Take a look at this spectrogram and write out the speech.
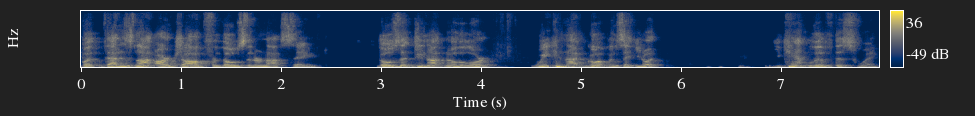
But that is not our job for those that are not saved. Those that do not know the Lord, we cannot go up and say, you know what, you can't live this way.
